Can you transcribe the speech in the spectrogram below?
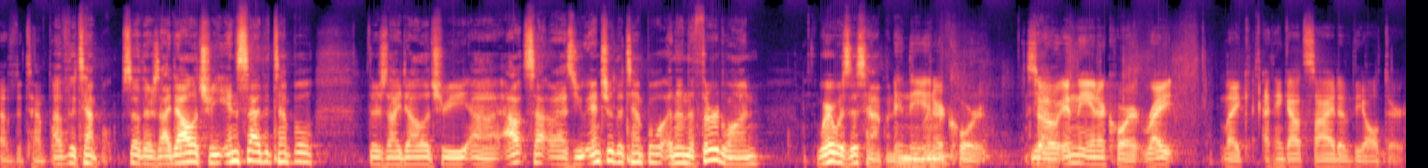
of the temple. of the temple. So there's idolatry inside the temple. There's idolatry uh, outside as you enter the temple, and then the third one. Where was this happening? in the inner court. So in the inner court, right, like I think outside of the altar,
